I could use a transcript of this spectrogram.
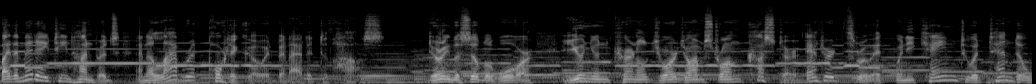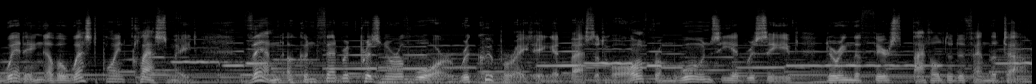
By the mid-1800s, an elaborate portico had been added to the house. During the Civil War, Union Colonel George Armstrong Custer entered through it when he came to attend a wedding of a West Point classmate, then a Confederate prisoner of war recuperating at Bassett Hall from wounds he had received during the fierce battle to defend the town.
